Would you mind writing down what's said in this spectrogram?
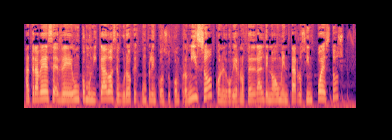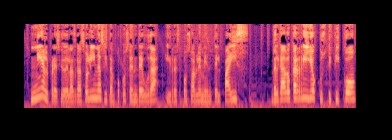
A través de un comunicado aseguró que cumplen con su compromiso con el gobierno federal de no aumentar los impuestos ni el precio de las gasolinas y tampoco se endeuda irresponsablemente el país. Delgado Carrillo justificó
